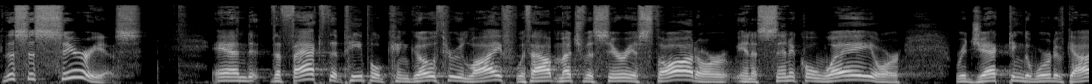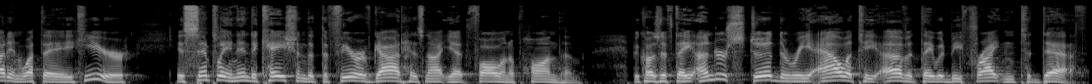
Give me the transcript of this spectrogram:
This is serious. And the fact that people can go through life without much of a serious thought or in a cynical way or rejecting the Word of God in what they hear is simply an indication that the fear of God has not yet fallen upon them. Because if they understood the reality of it, they would be frightened to death.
